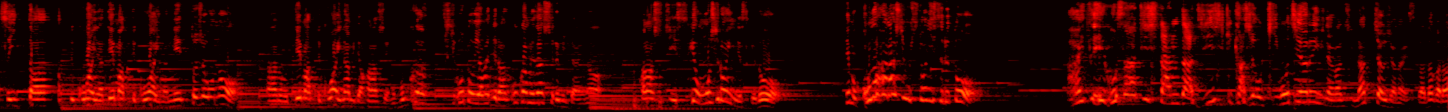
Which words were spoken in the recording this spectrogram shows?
ツイッターって怖いなデマって怖いなネット上のあのデマって怖いなみたいな話でね僕が仕事を辞めて落語家目指してるみたいな話すげえ面白いんですけどでもこの話を人にするとあいつエゴサーチしたんだ自意識過剰気持ち悪いみたいな感じになっちゃうじゃないですか。だから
